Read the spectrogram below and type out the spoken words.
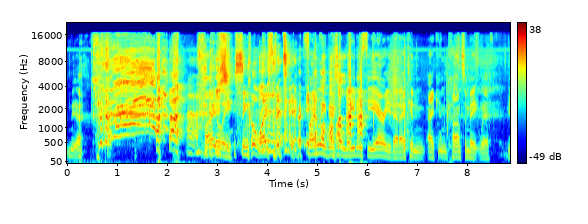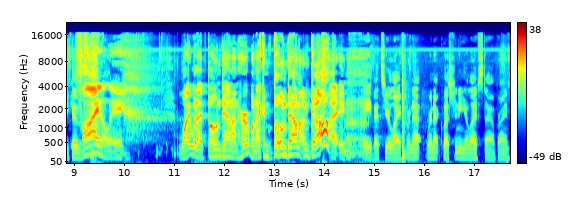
Yeah. Uh. finally, single wife material. finally, there's a lady Fieri that I can I can consummate with because Finally. Why would I bone down on her when I can bone down on Guy? hey, that's your life. We're not we're not questioning your lifestyle, Brian.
